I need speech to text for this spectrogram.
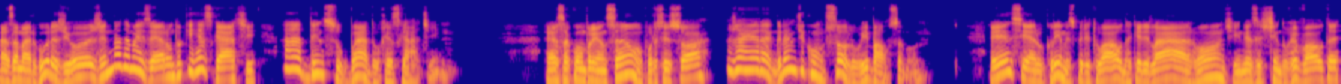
As amarguras de hoje nada mais eram do que resgate, abençoado resgate. Essa compreensão, por si só, já era grande consolo e bálsamo. Esse era o clima espiritual daquele lar onde, inexistindo revolta,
